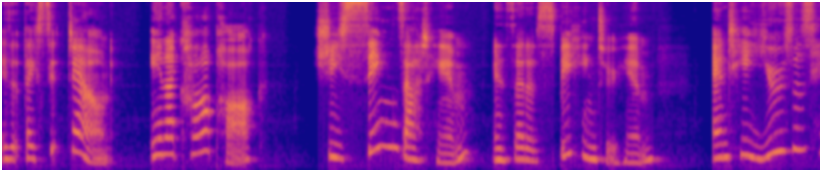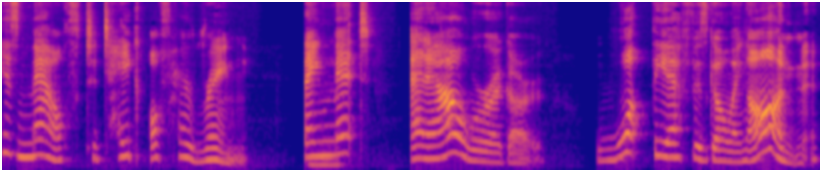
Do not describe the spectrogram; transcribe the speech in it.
is that they sit down in a car park. She sings at him instead of speaking to him, and he uses his mouth to take off her ring. They Mhm. met an hour ago. What the F is going on?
